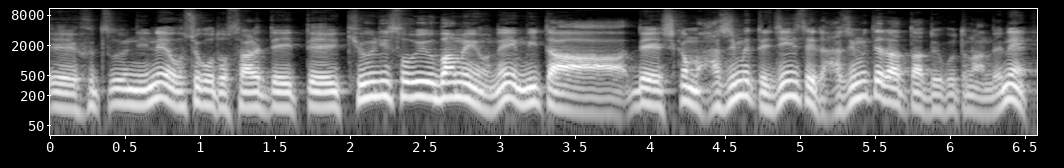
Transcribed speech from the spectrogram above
えー、普通にね、お仕事されていて、急にそういう場面をね、見た。で、しかも初めて、人生で初めてだったということなんでね、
